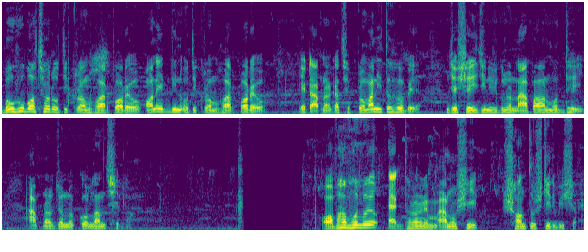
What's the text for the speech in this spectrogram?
বহু বছর অতিক্রম হওয়ার পরেও, অনেক দিন অতিক্রম হওয়ার পরেও এটা আপনার কাছে প্রমাণিত হবে যে সেই জিনিসগুলো না পাওয়ার মধ্যেই আপনার জন্য কল্যাণ ছিল। অভাব হলো এক ধরনের মানসিক সন্তুষ্টির বিষয়।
